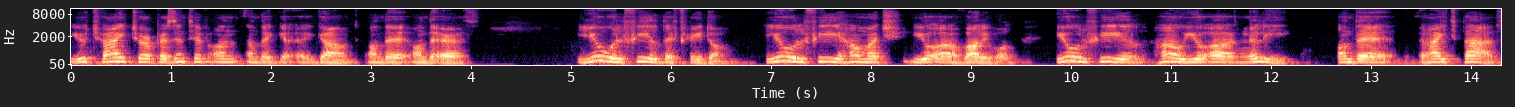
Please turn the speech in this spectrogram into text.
you try to represent him on, on the uh, ground, on the on the earth, you will feel the freedom. You will feel how much you are valuable. You will feel how you are really on the right path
